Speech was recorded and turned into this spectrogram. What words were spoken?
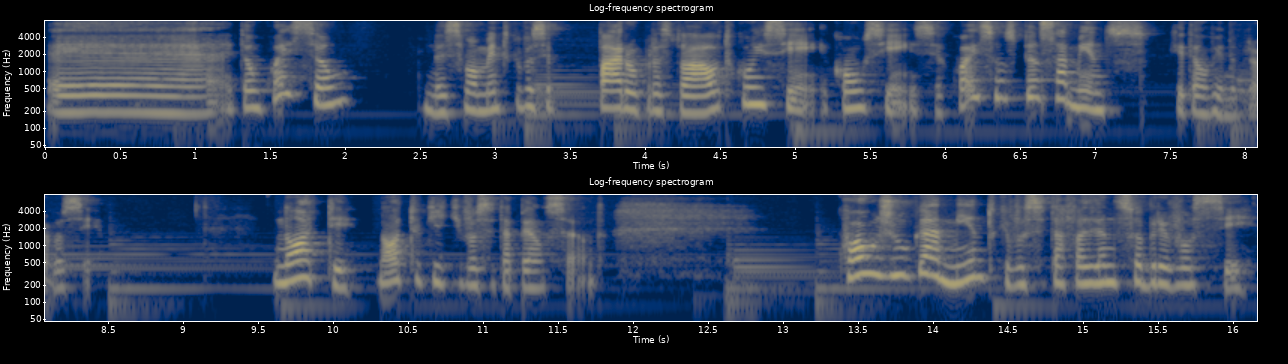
É, então, quais são nesse momento que você parou para sua autoconsciência, quais são os pensamentos que estão vindo para você? Note, note o que, que você está pensando. Qual o julgamento que você está fazendo sobre você?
